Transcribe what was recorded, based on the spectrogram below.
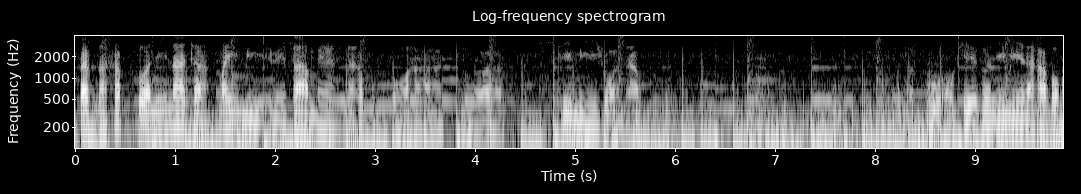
แป๊บนะครับ ตัวนี้น่าจะไม่มี Meta Man นะครับ ผมขอหาตัวที่มีก่อนนะครับสักครู่โอเคตัวนี้มีนะครับผม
